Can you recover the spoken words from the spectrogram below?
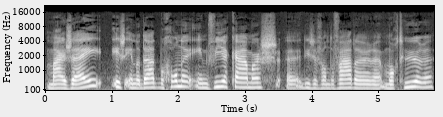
Maar zij is inderdaad begonnen in vier kamers uh, die ze van de vader mocht huren...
